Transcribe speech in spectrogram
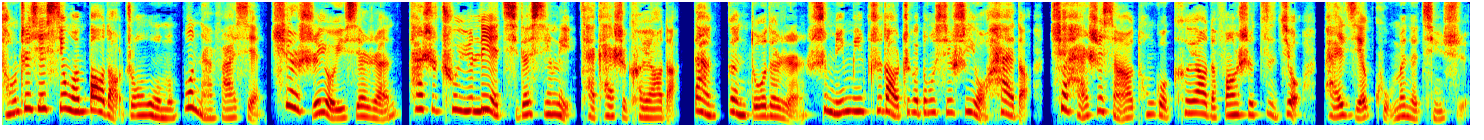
从这些新闻报道中，我们不难发现，确实有一些人，他是出于猎奇的心理才开始嗑药的。但更多的人是明明知道这个东西是有害的，却还是想要通过嗑药的方式自救，排解苦闷的情绪。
